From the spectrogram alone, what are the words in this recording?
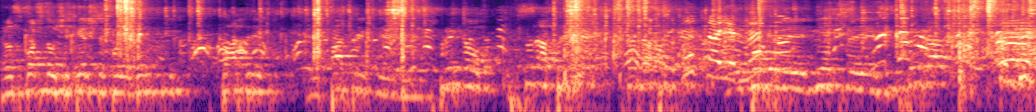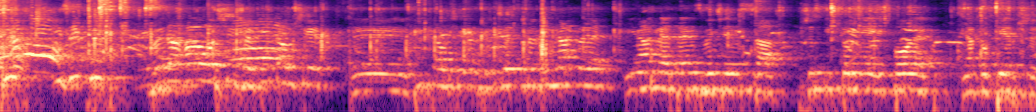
rozpoczną się pierwsze pojedynki. Patryk, e, Patryk e, sprygnął, Suda prygę, Suda prygę, Na jednego? e, miecz e, Zygfryda. I Zygfryd wydawało się, yy, witał się ze zwycięzcą i nagle, i nagle ten zwycięzca wszystkich turniejów Polek jako pierwszy.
